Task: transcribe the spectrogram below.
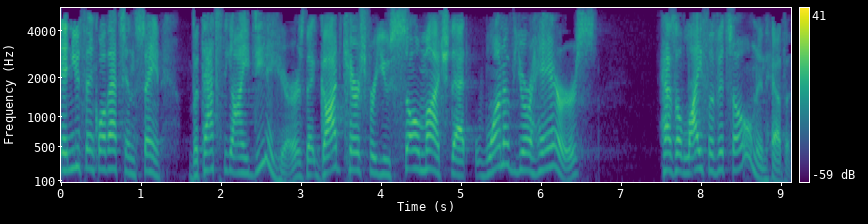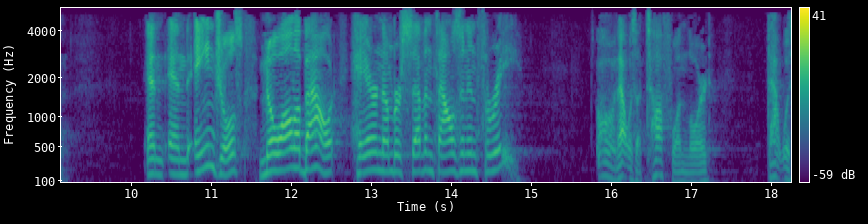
and you think well that's insane but that's the idea here is that god cares for you so much that one of your hairs has a life of its own in heaven and, and angels know all about hair number 7003. Oh, that was a tough one, Lord. That was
